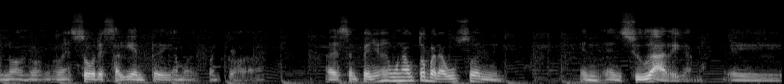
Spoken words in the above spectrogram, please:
no, no, es sobresaliente, digamos, en cuanto a, desempeño. Es un auto para uso en, en, ciudad, digamos. Eh,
